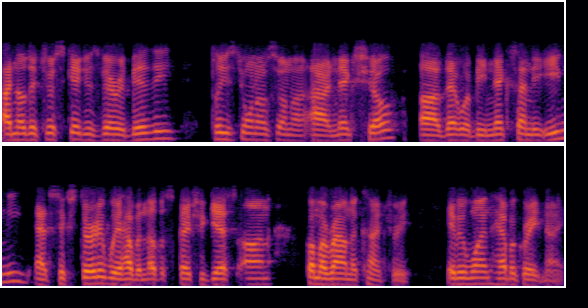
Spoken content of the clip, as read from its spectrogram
I know that your schedule is very busy. Please join us on our next show. Uh, that will be next Sunday evening at 6:30. We'll have another special guest on from around the country. Everyone, have a great night.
